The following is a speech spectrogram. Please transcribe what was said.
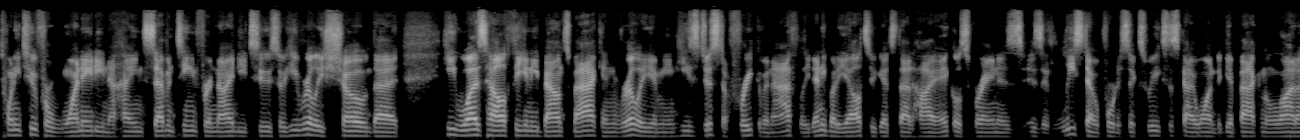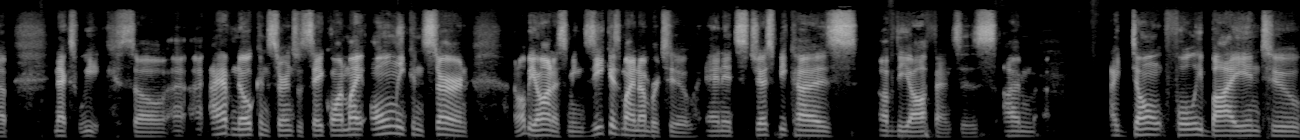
22 for 189, 17 for 92. So he really showed that he was healthy and he bounced back. And really, I mean, he's just a freak of an athlete. Anybody else who gets that high ankle sprain is is at least out four to six weeks. This guy wanted to get back in the lineup next week. So I, I have no concerns with Saquon. My only concern, and I'll be honest, I mean, Zeke is my number two. And it's just because of the offenses. I'm I don't fully buy into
